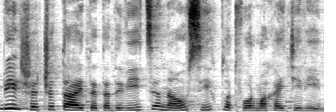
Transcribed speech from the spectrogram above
Більше читайте та дивіться на усіх платформах ITV.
